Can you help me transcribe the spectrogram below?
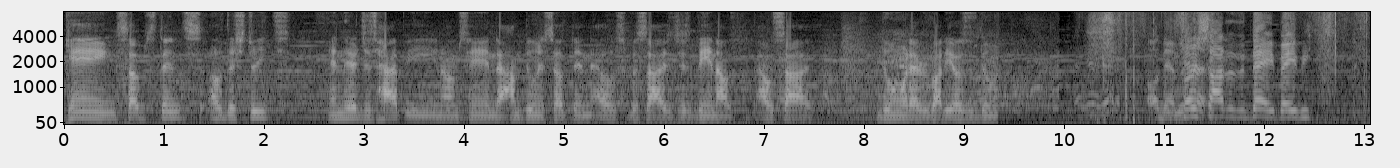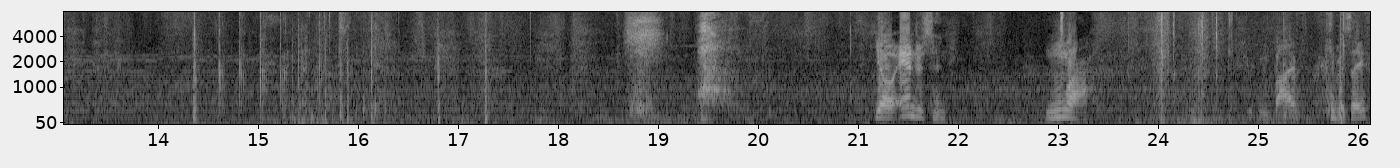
gang substance of the streets and they're just happy, you know what I'm saying, that I'm doing something else besides just being out outside, doing what everybody else is doing. Oh damn! First shot of the day, baby. Yo, Anderson. Mwah. Five. Keep it safe.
